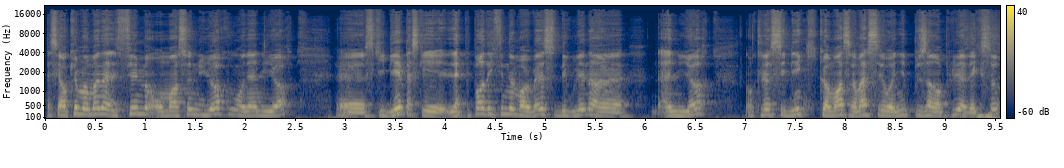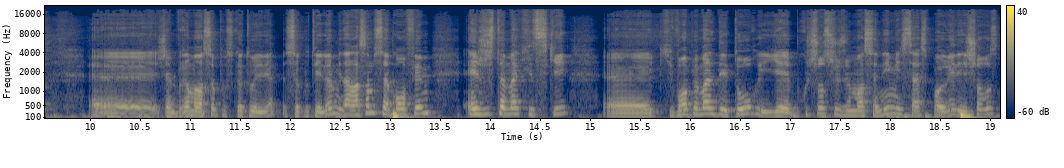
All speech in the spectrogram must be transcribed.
Parce qu'à aucun moment dans le film, on mentionne New York ou on est à New York. Euh, ce qui est bien parce que la plupart des films de Marvel se dégoulaient dans, à New York. Donc là, c'est bien qu'ils commencent vraiment à s'éloigner de plus en plus avec ça. Euh, J'aime vraiment ça pour ce côté-là. Mais dans l'ensemble, c'est un bon film, injustement critiqué, euh, qui vaut amplement le détour. Il y a beaucoup de choses que je vais mentionner, mais ça spoilerait des choses.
